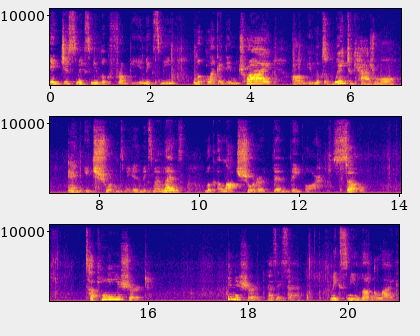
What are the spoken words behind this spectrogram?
it just makes me look frumpy. It makes me look like I didn't try. Um, it looks way too casual and it shortens me. It makes my legs look a lot shorter than they are. So, tucking in your shirt, in your shirt, as I said, makes me look like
